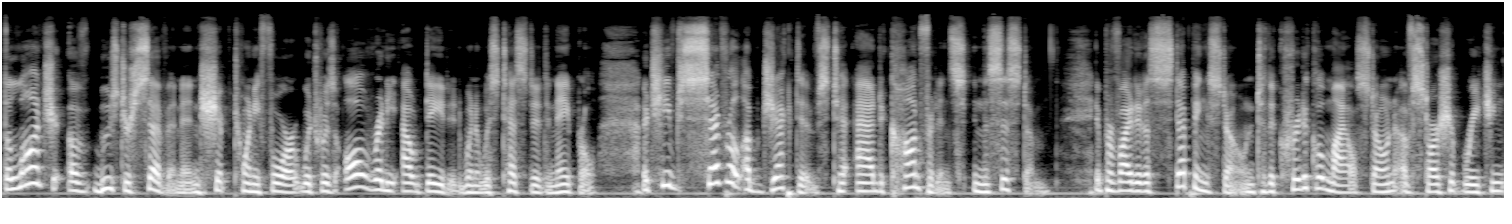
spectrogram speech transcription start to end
The launch of Booster 7 and Ship 24, which was already outdated when it was tested in April, achieved several objectives to add confidence in the system. It provided a stepping stone to the critical milestone of Starship reaching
